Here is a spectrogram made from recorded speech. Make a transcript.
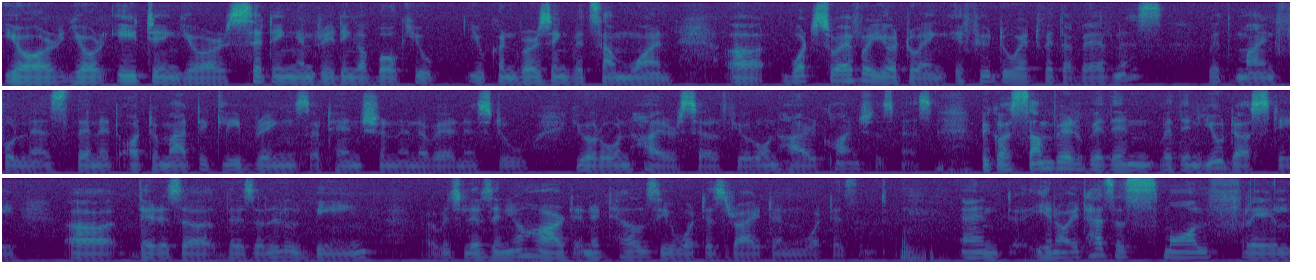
you're you're eating, you're sitting and reading a book, you you conversing with someone, uh, whatsoever you're doing, if you do it with awareness with mindfulness, then it automatically brings attention and awareness to your own higher self, your own higher consciousness. Because somewhere within within you, Dusty, uh, there is a there is a little being uh, which lives in your heart, and it tells you what is right and what isn't. And you know, it has a small, frail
